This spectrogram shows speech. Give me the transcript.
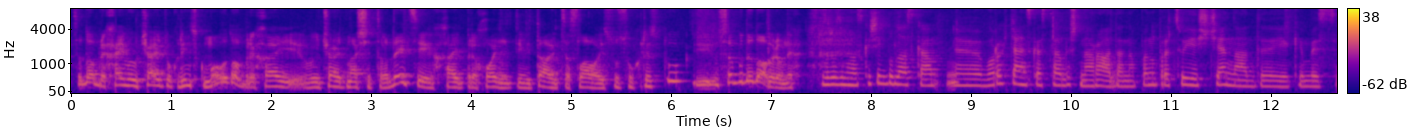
Це добре. Хай вивчають українську мову добре, хай вивчають наші традиції, хай приходять і вітаються слава Ісусу Христу, і все буде добре в них. Зрозуміло. Скажіть, будь ласка, е, Ворохтянська селищна рада, напевно, працює ще над якимись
